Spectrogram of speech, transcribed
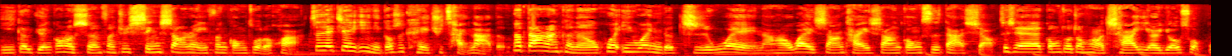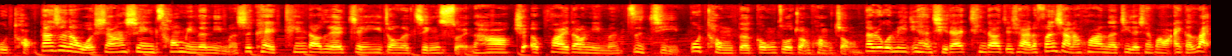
以一个员工的身份去新上任一份工作的话，这些建议你都是可以去采纳的。那当然可能会因为你的职位，然后外商、台商、公司。司大小这些工作状况的差异而有所不同，但是呢，我相信聪明的你们是可以听到这些建议中的精髓，然后去 apply 到你们自己不同的工作状况中。那如果你已经很期待听到接下来的分享的话呢，记得先帮我按个 like，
